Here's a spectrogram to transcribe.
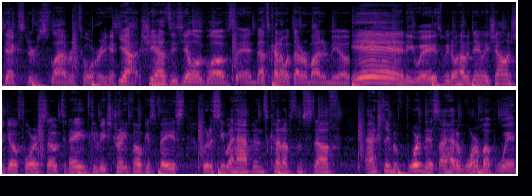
Dexter's Laboratory. Yeah, she has these yellow gloves, and that's kind of what that reminded me of. Anyways, we don't have a daily challenge to go for, so today it's going to be straight focus face. We're going to see what happens, cut up some stuff. Actually, before this, I had a warm-up win,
